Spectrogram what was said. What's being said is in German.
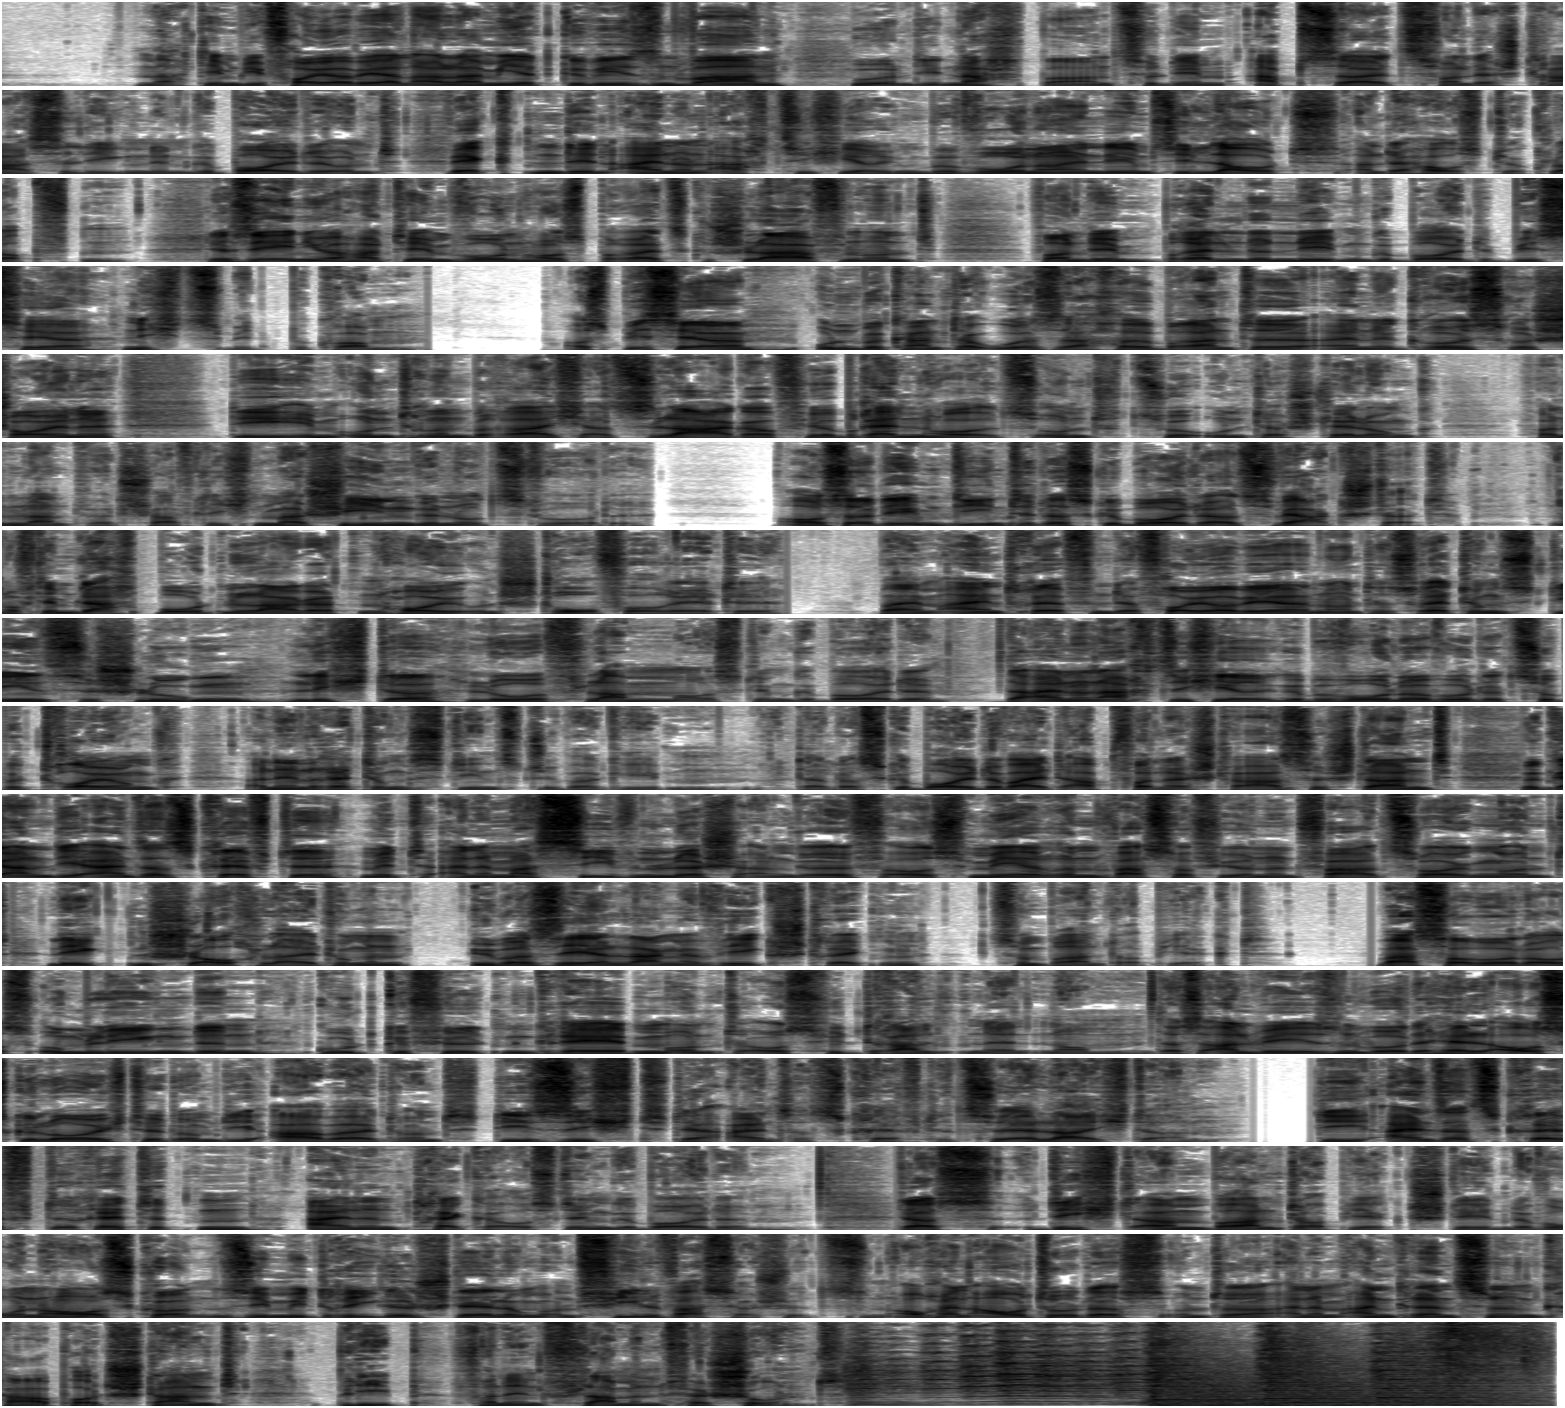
Nachdem die Feuerwehren alarmiert gewesen waren, fuhren die Nachbarn zu dem abseits von der Straße liegenden Gebäude und weckten den 81-jährigen Bewohner, indem sie laut an der Haustür klopften. Der Senior hatte im Wohnhaus bereits geschlafen und von dem brennenden Nebengebäude bisher nichts mitbekommen. Aus bisher unbekannter Ursache brannte eine größere Scheune, die im unteren Bereich als Lager für Brennholz und zur Unterstellung von landwirtschaftlichen Maschinen genutzt wurde. Außerdem diente das Gebäude als Werkstatt. Auf dem Dachboden lagerten Heu- und Strohvorräte. Beim Eintreffen der Feuerwehren und des Rettungsdienstes schlugen lichterlohe Flammen aus dem Gebäude. Der 81-jährige Bewohner wurde zur Betreuung an den Rettungsdienst übergeben. Da das Gebäude weit ab von der Straße stand, begannen die Einsatzkräfte mit einem massiven Löschangriff aus mehreren wasserführenden Fahrzeugen und legten Schlauchleitungen über sehr lange Wegstrecken zum Brandobjekt. Wasser wurde aus umliegenden, gut gefüllten Gräben und aus Hydranten entnommen. Das Anwesen wurde hell ausgeleuchtet, um die Arbeit und die Sicht der Einsatzkräfte zu erleichtern. Die Einsatzkräfte retteten einen Trecker aus dem Gebäude. Das dicht am Brandobjekt stehende Wohnhaus konnten sie mit Riegelstellung und viel Wasser schützen. Auch ein Auto, das unter einem angrenzenden Carport stand, blieb von den Flammen verschont.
